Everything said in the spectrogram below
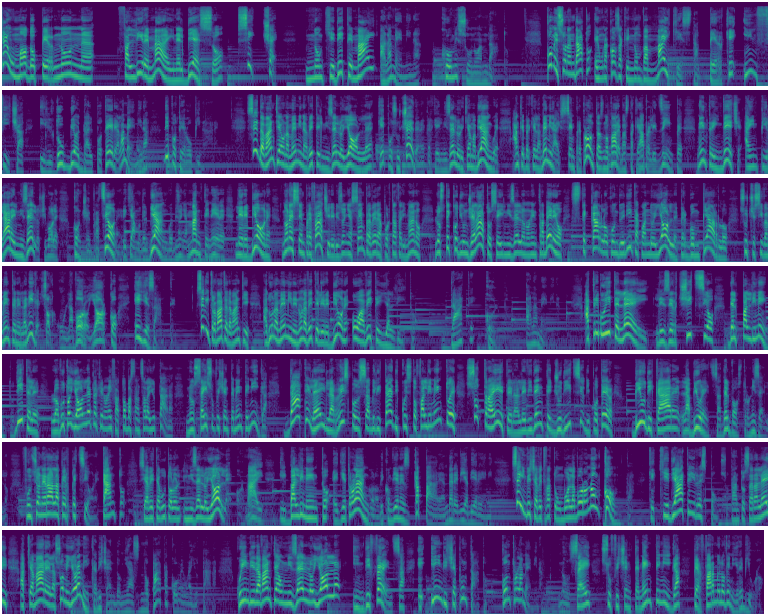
C'è un modo per non fallire mai nel biesso? Sì, c'è. Non chiedete mai alla memina come sono andato. Come sono andato è una cosa che non va mai chiesta perché inficia il dubbio e dà il potere alla memina di poter opinare. Se davanti a una memina avete il nisello iolle, che può succedere perché il nisello richiama biangue, anche perché la memina è sempre pronta a snopare, basta che apra le zimpe, mentre invece a impilare il nisello ci vuole concentrazione, richiamo del biangue, bisogna mantenere l'erebbione, non è sempre facile, bisogna sempre avere a portata di mano lo stecco di un gelato se il nisello non entra bene o steccarlo con due dita quando è iolle per gonfiarlo successivamente nella niga, insomma un lavoro iorco e iesante. Se vi trovate davanti ad una memine e non avete l'erebbione o avete iallito, date colpa alla memina. Attribuite lei l'esercizio del pallimento. Ditele, l'ho avuto iolle perché non hai fatto abbastanza l'aiutana, non sei sufficientemente niga. Date lei la responsabilità di questo fallimento e sottraetela all'evidente giudizio di poter biudicare la biurezza del vostro nisello. Funzionerà alla perfezione, tanto se avete avuto il nisello iolle, ormai il ballimento è dietro l'angolo, vi conviene scappare, andare via Biereni. Se invece avete fatto un buon lavoro, non conta che chiediate il responso, tanto sarà lei a chiamare la sua migliore amica dicendo mi ha snopata come una iuttana. Quindi davanti a un nisello iolle, indifferenza e indice puntato contro la memina non sei sufficientemente niga per farmelo venire biuro.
